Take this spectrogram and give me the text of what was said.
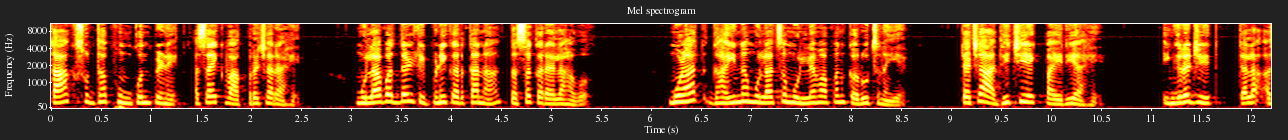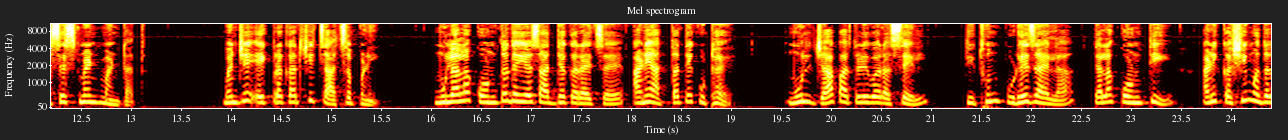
ताकसुद्धा फुंकून पिणे असा एक वाक्प्रचार आहे. मुलाबद्दल टिप्पणी करताना तसं करायला हवं. मुळात घाईनं मुलाचं मूल्यमापन करूच नाहीये त्याच्या आधीची एक पायरी आहे. इंग्रजीत त्याला असेसमेंट म्हणतात. म्हणजे एक प्रकारची चाचपणी. मुलाला कोणतं ध्येय साध्य करायचंय आणि आत्ता ते कुठं आहे मूल ज्या पातळीवर असेल तिथून पुढे जायला त्याला कोणती आणि कशी मदत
